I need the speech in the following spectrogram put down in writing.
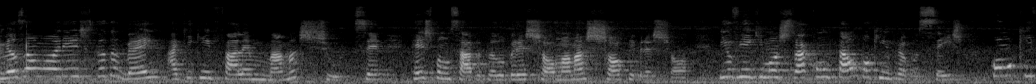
meus amores, tudo bem? Aqui quem fala é Mama Schutzer, responsável pelo brechó Mama Shop Brechó. E eu vim aqui mostrar, contar um pouquinho para vocês como que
